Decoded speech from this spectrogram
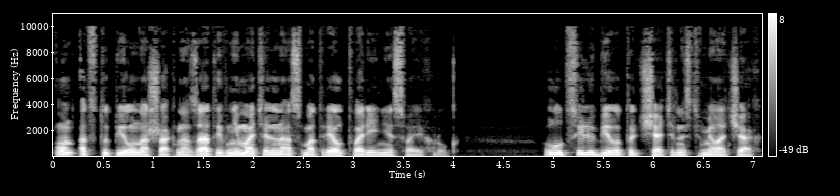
он отступил на шаг назад и внимательно осмотрел творение своих рук. Луций любил эту тщательность в мелочах.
